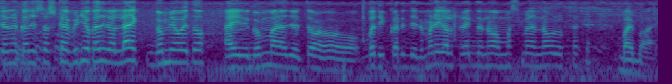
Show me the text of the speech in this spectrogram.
ચેનલ કરી સબસ્ક્રાઇબ વીડિયો કરી લાઈક ગમ્યો હોય તો આ ગમવાના જે તો બધી કરી દેજો. મળી ગયેલ એકદમ નવો મસ્ત મને નવો લોક બાય બાય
